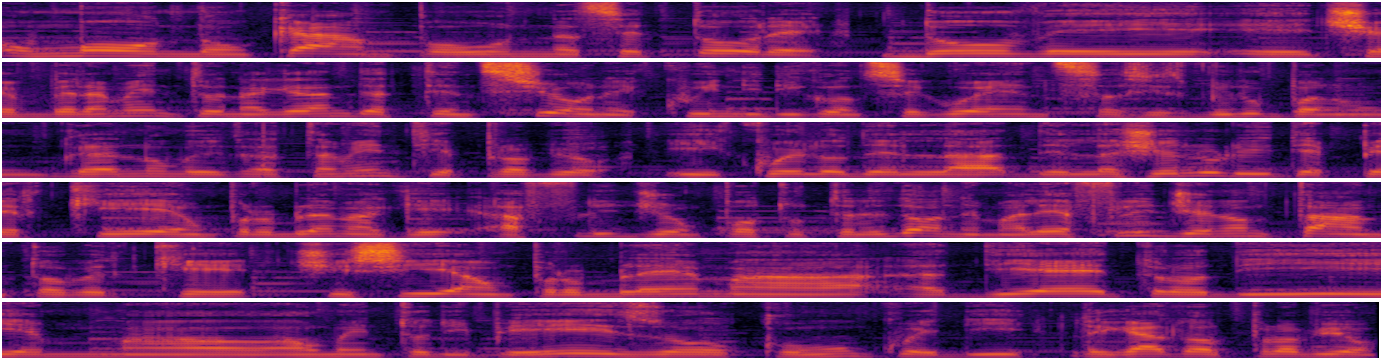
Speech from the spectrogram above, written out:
un mondo, un campo, un settore dove eh, c'è veramente una grande attenzione e quindi di conseguenza si sviluppano un gran numero di trattamenti è proprio i- quello della, della cellulite perché è un problema che affligge un po' tutte le donne, ma le affligge non tanto perché ci sia un problema eh, dietro di em, aumento di peso o comunque di, legato al proprio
